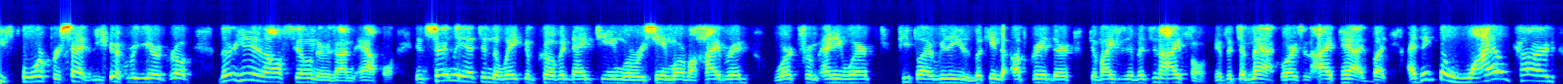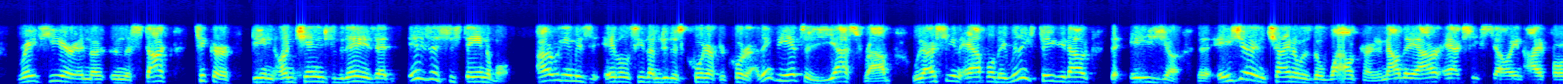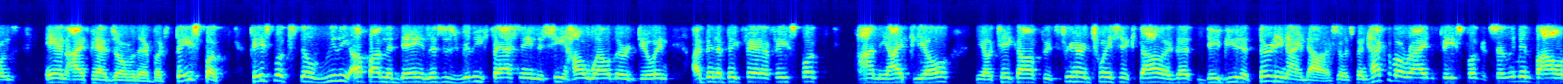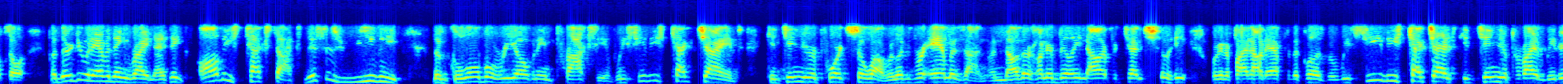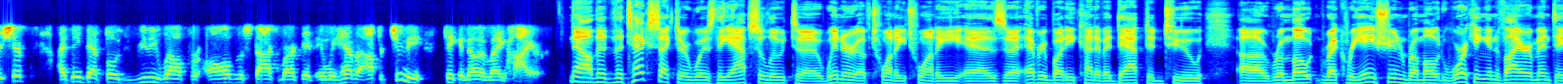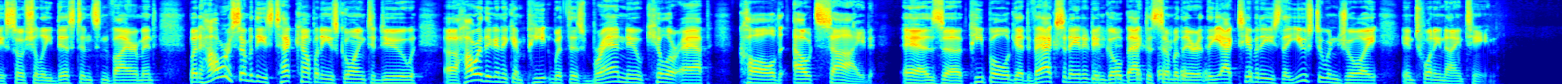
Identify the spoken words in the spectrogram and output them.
year over year growth, they're hitting all cylinders on Apple. And certainly that's in the wake of COVID 19, where we're seeing more of a hybrid work from anywhere. People are really looking to upgrade their devices if it's an iPhone, if it's a Mac, or it's an iPad. But I think the wild card right here in the in the stock ticker being unchanged for the day is that is this sustainable? Are we going to be able to see them do this quarter after quarter? I think the answer is yes, Rob. We are seeing Apple. They really figured out the Asia. The Asia and China was the wild card, and now they are actually selling iPhones and iPads over there. But Facebook, Facebook's still really up on the day, and this is really fascinating to see how well they're doing. I've been a big fan of Facebook on the IPO you know, take off it's three hundred twenty six dollars. That debuted at thirty nine dollars. So it's been heck of a ride in Facebook. It's certainly been volatile, but they're doing everything right. And I think all these tech stocks, this is really the global reopening proxy. If we see these tech giants continue to report so well, we're looking for Amazon, another hundred billion dollar potentially. We're going to find out after the close. But we see these tech giants continue to provide leadership. I think that bodes really well for all of the stock market, and we have an opportunity to take another leg higher. Now, the, the tech sector was the absolute uh, winner of 2020 as uh, everybody kind of adapted to uh, remote recreation, remote working environment, a socially distanced environment. But how are some of these tech companies going to do? Uh, how are they going to compete with this brand new killer app called Outside? As uh, people get vaccinated and go back to some of their the activities they used to enjoy in 2019.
